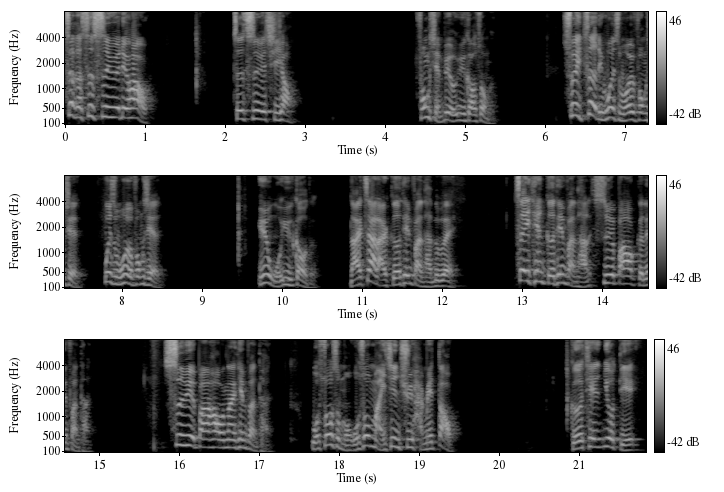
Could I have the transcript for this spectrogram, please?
这个是四月六号，这是四月七号。风险被我预告中了，所以这里为什么会风险？为什么会有风险？因为我预告的。来，再来，隔天反弹，对不对？这一天隔天反弹，四月八号隔天反弹，四月八号那一天反弹，我说什么？我说买进去还没到，隔天又跌，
